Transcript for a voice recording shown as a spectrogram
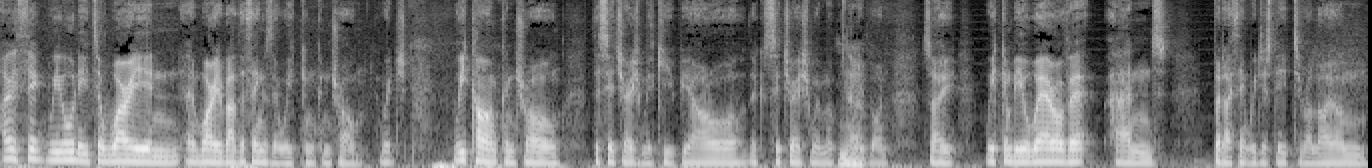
I think we all need to worry and, and worry about the things that we can control, which we can't control the situation with QPR or the situation with Macauley No. So we can be aware of it, and but I think we just need to rely on,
